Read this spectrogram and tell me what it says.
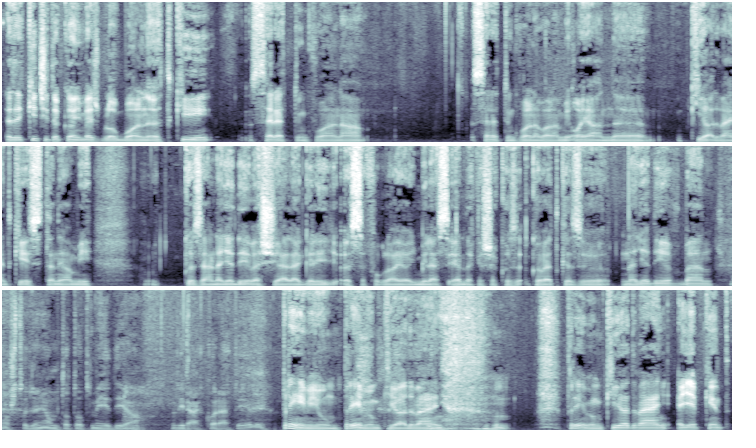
Ez egy kicsit a könyves blogból nőtt ki. Szerettünk volna szerettünk volna valami olyan kiadványt készíteni, ami közel negyedéves jelleggel így összefoglalja, hogy mi lesz érdekes a következő negyedévben. Most, hogy a nyomtatott média virágkorát éli. Prémium, prémium kiadvány. prémium kiadvány. Egyébként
